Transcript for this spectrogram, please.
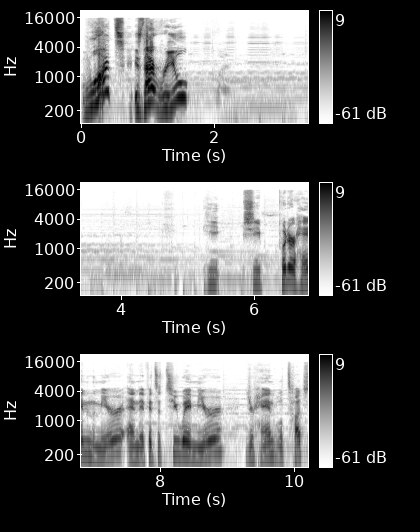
What? Is that real? What? He, she put her hand in the mirror, and if it's a two-way mirror, your hand will touch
